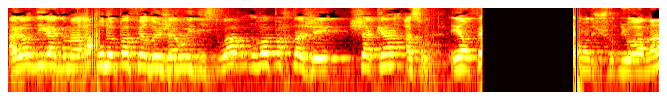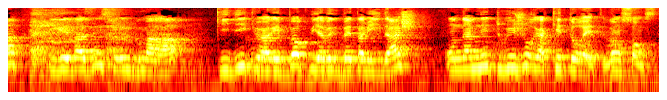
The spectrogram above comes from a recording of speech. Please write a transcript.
alors dit Gmara, pour ne pas faire de jaloux et d'histoire, on va partager chacun à son. Et en fait, du Rama, il est basé sur une Gmara qui dit qu'à l'époque où il y avait le Bet Amigdash, on amenait tous les jours la Ketoret, l'encens.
